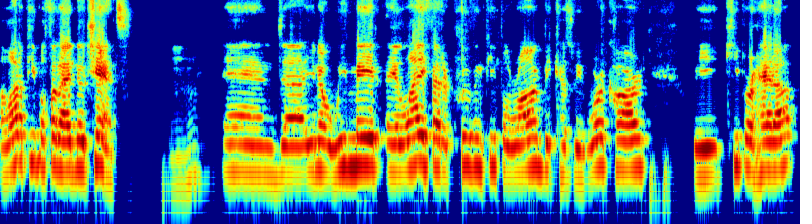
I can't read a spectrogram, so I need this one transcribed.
a lot of people thought I had no chance. Mm-hmm. And, uh, you know, we made a life out of proving people wrong because we work hard, we keep our head up,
